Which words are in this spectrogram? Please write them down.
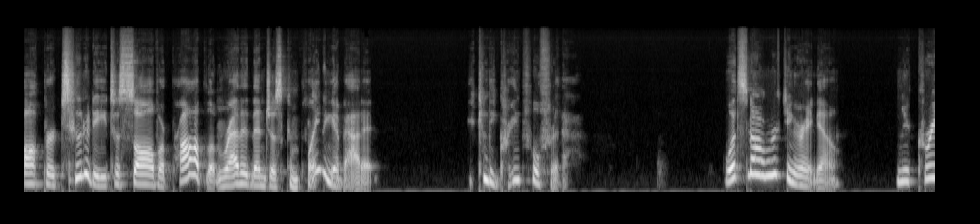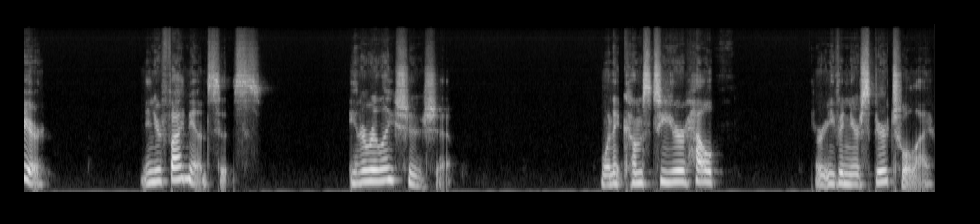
opportunity to solve a problem rather than just complaining about it. You can be grateful for that. What's not working right now in your career, in your finances, in a relationship, when it comes to your health or even your spiritual life?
